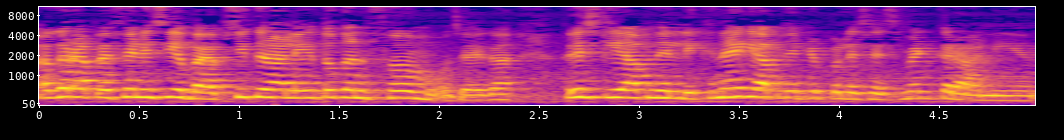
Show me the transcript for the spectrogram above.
अगर आप एफ़ या बायोप्सी करा लेंगे तो कन्फर्म हो जाएगा। तो इसलिए आपने लिखना है कि आपने ट्रिपल असेसमेंट करानी है।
